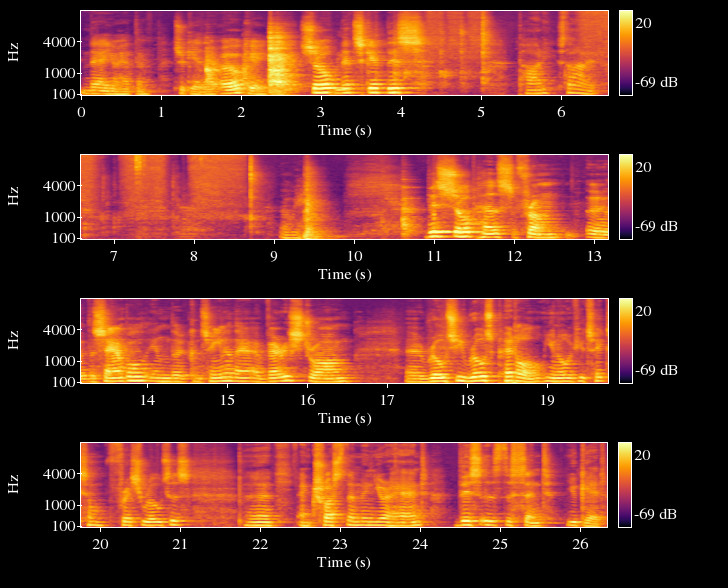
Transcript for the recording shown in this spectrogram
There you have them together. Okay, so let's get this party started. Oh, okay. This soap has from uh, the sample in the container there a very strong uh, rosy rose petal. You know, if you take some fresh roses uh, and crush them in your hand, this is the scent you get.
